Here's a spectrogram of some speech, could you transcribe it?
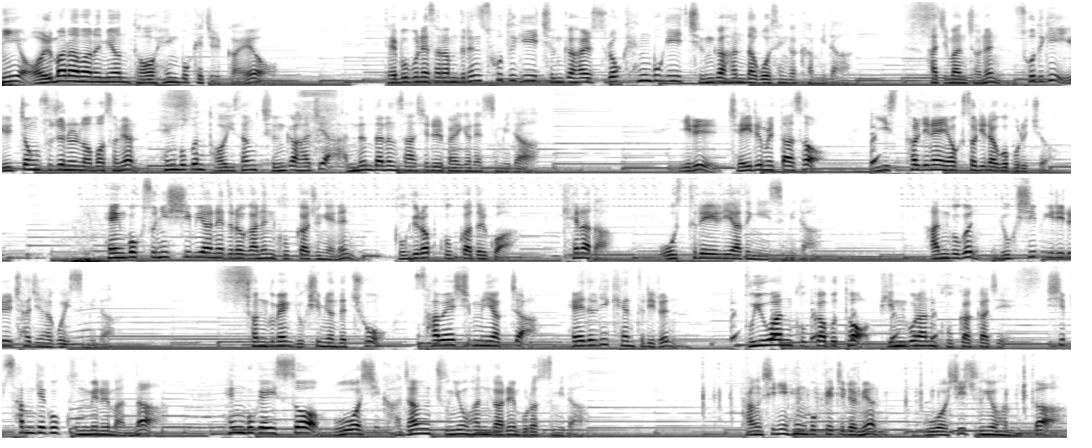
돈이 얼마나 많으면 더 행복해질까요? 대부분의 사람들은 소득이 증가할수록 행복이 증가한다고 생각합니다. 하지만 저는 소득이 일정 수준을 넘어서면 행복은 더 이상 증가하지 않는다는 사실을 발견했습니다. 이를 제 이름을 따서 이스털린의 역설이라고 부르죠. 행복 순위 10위 안에 들어가는 국가 중에는 북유럽 국가들과 캐나다, 오스트레일리아 등이 있습니다. 한국은 61위를 차지하고 있습니다. 1960년대 초 사회 심리학자 헤들리 켄트릴은 부유한 국가부터 빈곤한 국가까지 13개국 국민을 만나 행복에 있어 무엇이 가장 중요한가를 물었습니다. 당신이 행복해지려면 무엇이 중요합니까?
